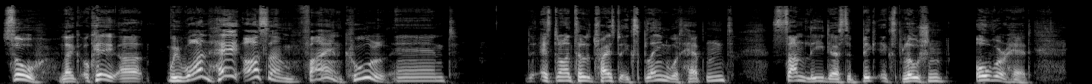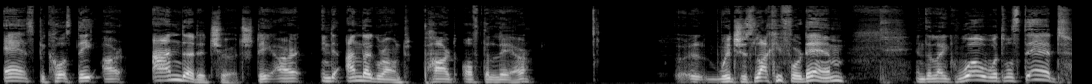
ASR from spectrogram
So like, okay, uh, we won. Hey, awesome. Fine. Cool. And as Donatello tries to explain what happened, suddenly there's a big explosion overhead as because they are under the church. They are in the underground part of the lair, uh, which is lucky for them. And they're like, whoa, what was that?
